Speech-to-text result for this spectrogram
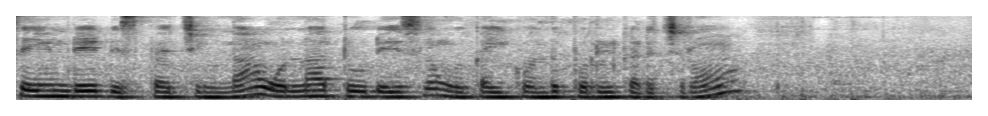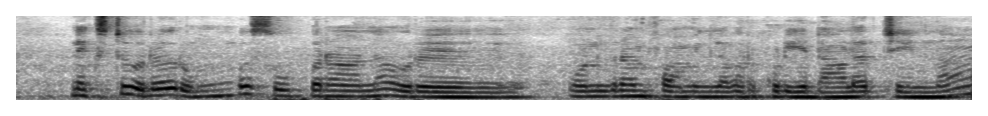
சேம் டே டிஸ்பேச்சிங் தான். ஒன் ஆர் டூ டேஸில் உங்கள் கைக்கு வந்து பொருள் கிடச்சிரும். நெக்ஸ்ட்டு ஒரு ரொம்ப சூப்பரான ஒரு ஒன் கிராம் ஃபார்மிங்கில் வரக்கூடிய டாலர் செயின் தான்.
